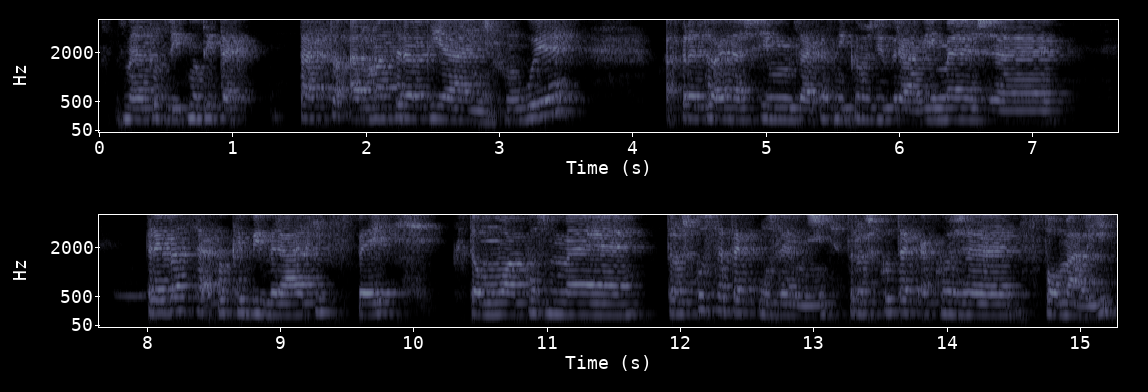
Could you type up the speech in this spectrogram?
sme na to zvyknutí, tak takto aromaterapia nefunguje a preto aj našim zákazníkom vždy vravíme, že treba sa ako keby vrátiť späť k tomu, ako sme trošku sa tak uzemniť, trošku tak akože spomaliť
